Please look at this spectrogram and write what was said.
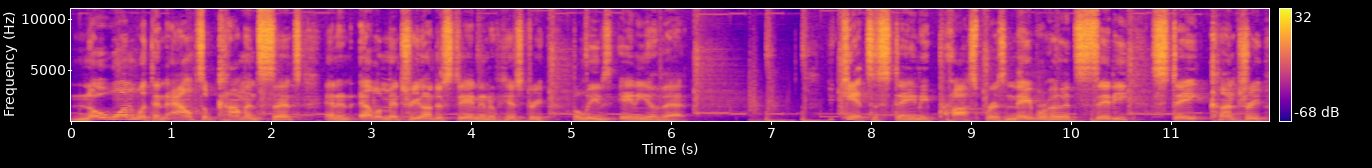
No one with an ounce of common sense and an elementary understanding of history believes any of that. You can't sustain a prosperous neighborhood, city, state, country,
